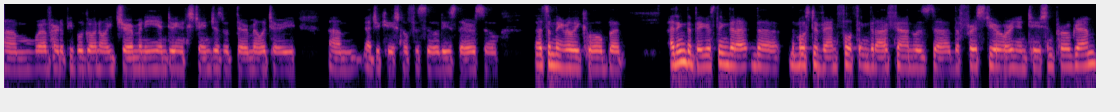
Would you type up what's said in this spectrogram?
um, where I've heard of people going to like Germany and doing exchanges with their military um, educational facilities there. So that's something really cool. But I think the biggest thing that I, the the most eventful thing that I've found was uh, the first year orientation program,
